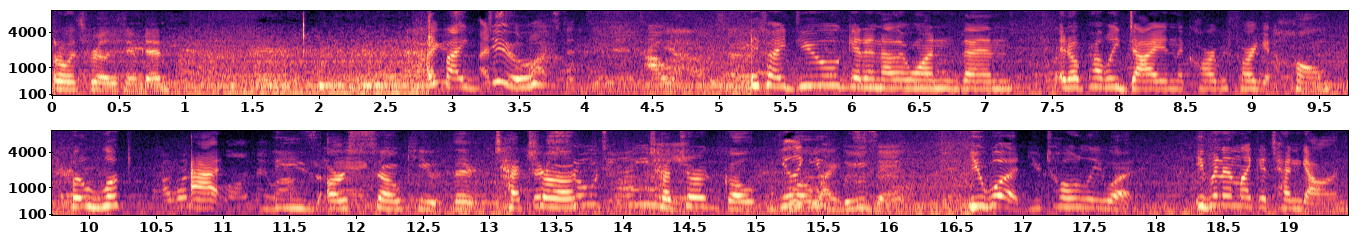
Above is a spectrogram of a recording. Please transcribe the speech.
oh, it's really zoomed in. If I do, it zoom in out. if I do get another one, then it'll probably die in the car before I get home. But look at these are so cute. They're tetra so tiny. tetra goat I feel like you lights. lose it. You would. You totally would. Even in like a 10 gallon.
